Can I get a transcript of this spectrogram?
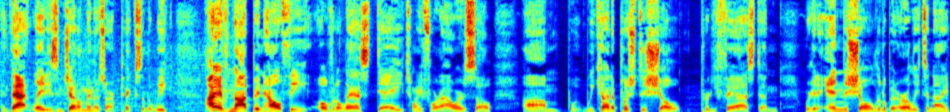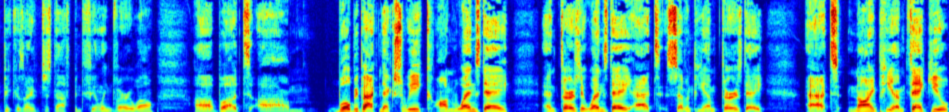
And that, ladies and gentlemen, is our picks of the week. I have not been healthy over the last day, 24 hours, so um, we, we kind of pushed this show pretty fast, and we're going to end the show a little bit early tonight because I've just not been feeling very well. Uh, but um, we'll be back next week on Wednesday and Thursday. Wednesday at 7 p.m., Thursday at 9 p.m. Thank you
